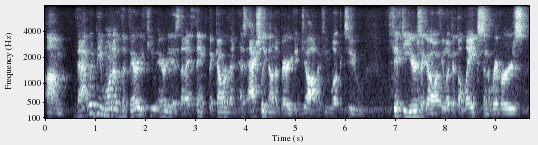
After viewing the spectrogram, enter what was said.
Um, that would be one of the very few areas that I think the government has actually done a very good job. If you look to 50 years ago, if you looked at the lakes and rivers,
